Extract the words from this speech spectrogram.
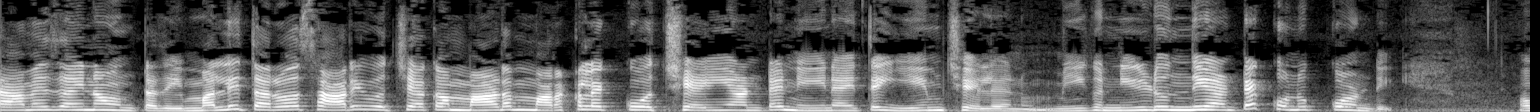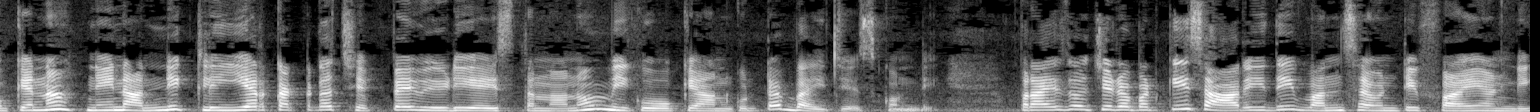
డ్యామేజ్ అయినా ఉంటుంది. మళ్ళీ తర్వాత సారీ వచ్చాక మేడం మరకలు ఎక్కువ వచ్చాయి అంటే నేనైతే ఏం చేయలేను. మీకు నీడుంది ఉంది అంటే కొనుక్కోండి. ఓకేనా? నేను అన్ని క్లియర్ కట్గా చెప్పే వీడియో ఇస్తున్నాను. మీకు ఓకే అనుకుంటే బై చేసుకోండి. ప్రైస్ వచ్చేటప్పటికి శారీది వన్ సెవెంటీ ఫైవ్ అండి.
